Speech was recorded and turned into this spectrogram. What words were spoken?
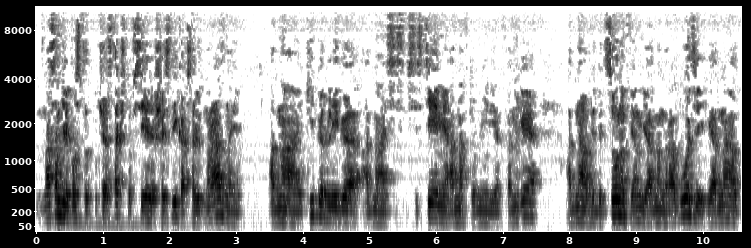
На самом деле, просто получается так, что все 6 лиг абсолютно разные, Одна киперлига, одна в системе, одна в турнире ФНГ, одна в редакционном ФНГ, одна на работе и одна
